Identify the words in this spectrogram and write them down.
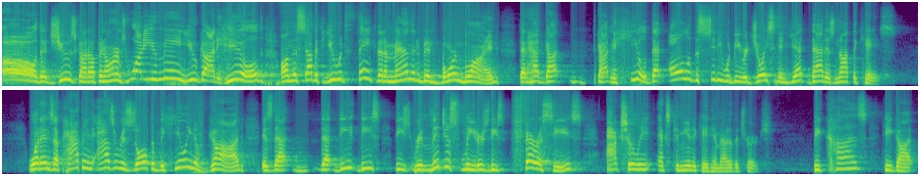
Oh, the Jews got up in arms. What do you mean you got healed on the Sabbath? You would think that a man that had been born blind, that had got, gotten healed, that all of the city would be rejoicing, and yet that is not the case what ends up happening as a result of the healing of God is that, that the, these, these religious leaders, these Pharisees, actually excommunicate him out of the church because he got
